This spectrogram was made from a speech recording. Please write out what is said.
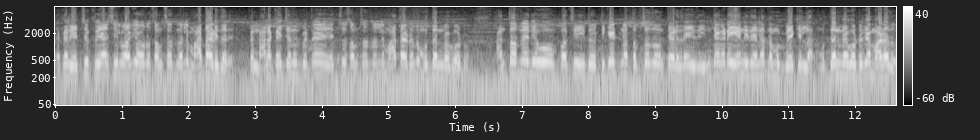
ಯಾಕಂದ್ರೆ ಹೆಚ್ಚು ಕ್ರಿಯಾಶೀಲವಾಗಿ ಅವರು ಸಂಸತ್ನಲ್ಲಿ ಮಾತಾಡಿದ್ದಾರೆ. ಯಾಕಂದ್ರೆ ನಾಲ್ಕೈದು ಜನದ ಬಿಟ್ಟರೆ ಹೆಚ್ಚು ಸಂಸತ್ನಲ್ಲಿ ಮಾತಾಡೋದು ಮುದ್ದನ್ಮೇಗೌಡರು ಅಂಥವ್ರನ್ನೇ ನೀವು ಪಕ್ಷ ಇದು ಟಿಕೆಟ್ನ ತಪ್ಪಿಸೋದು ಅಂತ ಹೇಳಿದ್ರೆ ಇದು ಹಿಂದೆಗಡೆ ಏನಿದೆ ಅನ್ನೋದು ನಮಗೆ ಬೇಕಿಲ್ಲ. ಮುದ್ದನ್ಮೇಗೌಡರಿಗೆ ಮಾಡೋದು.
